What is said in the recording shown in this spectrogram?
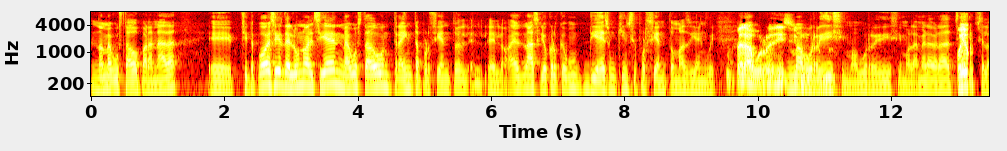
no me ha gustado para nada. Eh, si te puedo decir del 1 al 100, me ha gustado un 30%. El, el- el- es más, yo creo que un 10, un 15% más bien, güey. Súper aburridísimo. Aburridísimo, aburridísimo. La mera verdad, Oye, se la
